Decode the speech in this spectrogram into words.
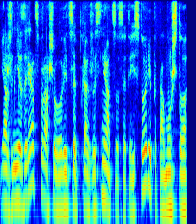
я же не зря спрашивал рецепт, как же сняться с этой историей, потому что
